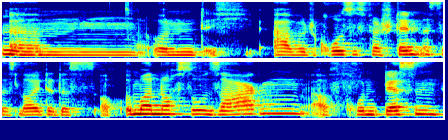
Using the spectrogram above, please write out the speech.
Mhm. Ähm, und ich habe großes Verständnis, dass Leute das auch immer noch so sagen, aufgrund dessen,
